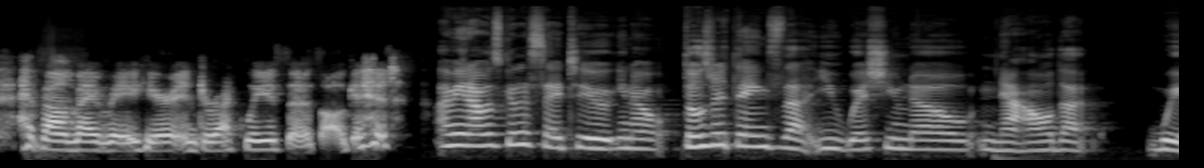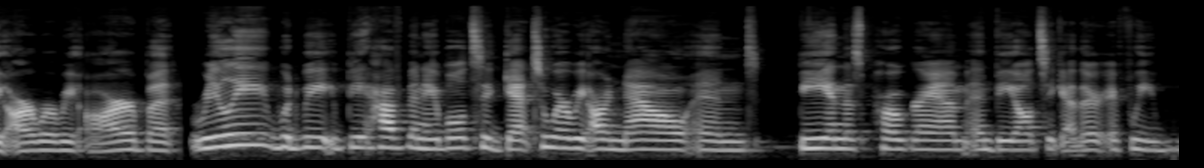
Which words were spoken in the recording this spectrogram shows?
I found my way here indirectly, so it's all good. I mean, I was going to say too, you know, those are things that you wish you know now that we are where we are, but really would we be, have been able to get to where we are now and be in this program and be all together if we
